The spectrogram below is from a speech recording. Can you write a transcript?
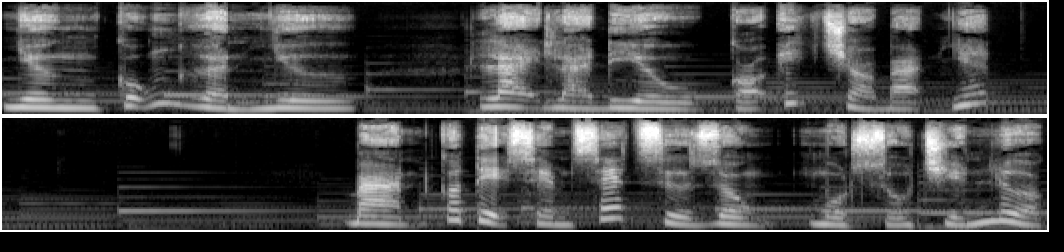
nhưng cũng gần như lại là điều có ích cho bạn nhất. Bạn có thể xem xét sử dụng một số chiến lược.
